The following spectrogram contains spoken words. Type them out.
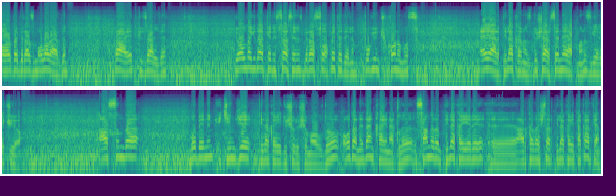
Orada biraz mola verdim. Gayet güzeldi. Yolda giderken isterseniz biraz sohbet edelim. Bugünkü konumuz eğer plakanız düşerse ne yapmanız gerekiyor? Aslında bu benim ikinci plakayı düşürüşüm oldu. O da neden kaynaklı? Sanırım plaka yeri e, arkadaşlar plakayı takarken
